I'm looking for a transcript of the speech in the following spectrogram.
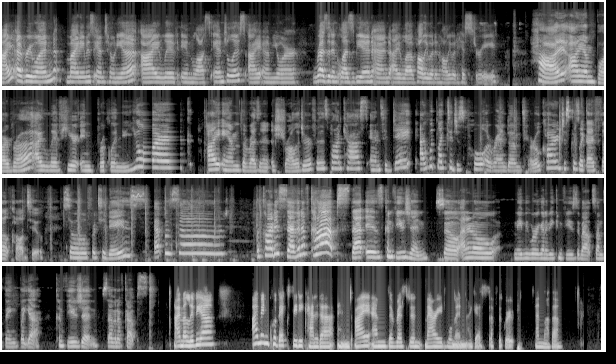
Hi, everyone. My name is Antonia. I live in Los Angeles. I am your resident lesbian and I love Hollywood and Hollywood history. Hi, I am Barbara. I live here in Brooklyn, New York. I am the resident astrologer for this podcast, and today I would like to just pull a random tarot card just because, like, I felt called to. So, for today's episode, the card is Seven of Cups. That is confusion. So I don't know. Maybe we're going to be confused about something, but yeah, confusion. Seven of Cups. I'm Olivia. I'm in Quebec City, Canada, and I am the resident married woman, I guess, of the group and mother.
